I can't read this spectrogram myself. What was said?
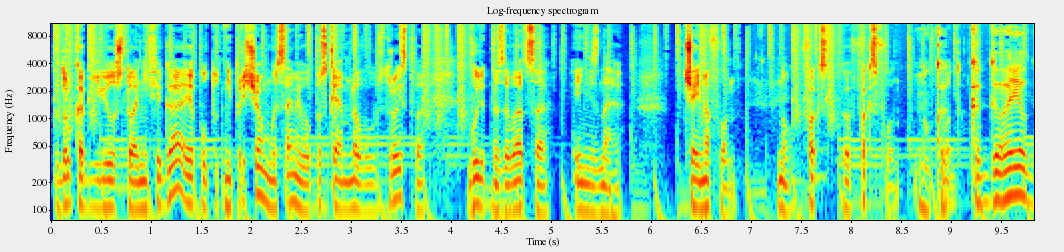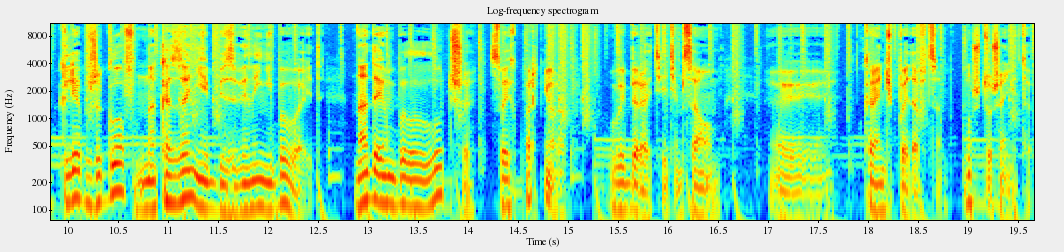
вдруг объявил, что а нифига, Apple тут ни при чем, мы сами выпускаем новое устройство, будет называться, я не знаю, чайнофон. Ну, факс, факсфон. Ну, как, вот. как говорил Глеб Жиглов, наказание без вины не бывает. Надо им было лучше своих партнеров выбирать этим самым э, кранчпэдовцам. Ну, что ж они так?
